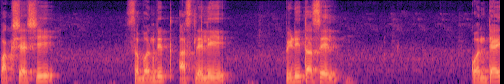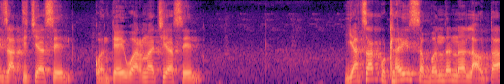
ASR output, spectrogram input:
पक्षाशी संबंधित असलेली पीडित असेल कोणत्याही जातीची असेल कोणत्याही वर्णाची असेल याचा कुठलाही संबंध न लावता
